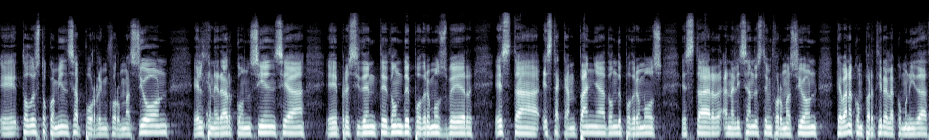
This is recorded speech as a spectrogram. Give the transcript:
eh, todo esto comienza por la información, el generar conciencia. Eh, presidente, ¿dónde podremos ver esta, esta campaña? ¿Dónde podremos estar analizando esta información que van a compartir a la comunidad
